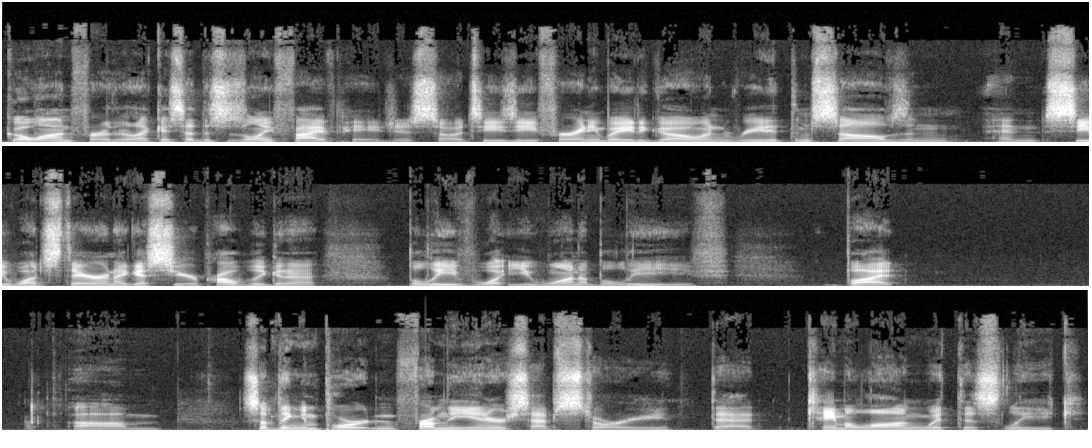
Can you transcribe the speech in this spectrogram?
go on further, like I said, this is only five pages, so it's easy for anybody to go and read it themselves and and see what's there. And I guess you're probably gonna believe what you want to believe, but um, something important from the Intercept story that came along with this leak.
